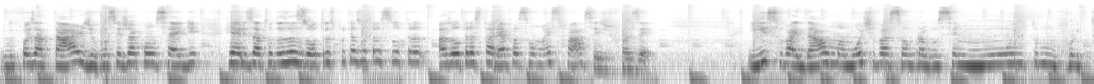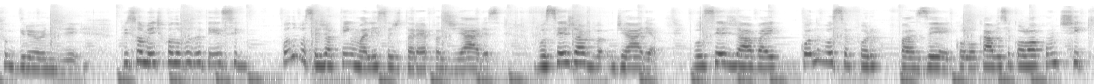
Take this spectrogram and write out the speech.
depois à tarde, você já consegue realizar todas as outras, porque as outras, as outras tarefas são mais fáceis de fazer. E isso vai dar uma motivação para você muito, muito grande. Principalmente quando você tem esse quando você já tem uma lista de tarefas diárias, você já diária, você já vai, quando você for fazer, colocar, você coloca um tique,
